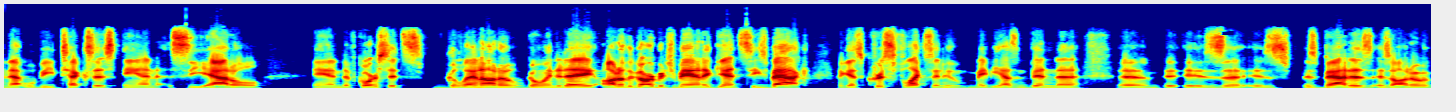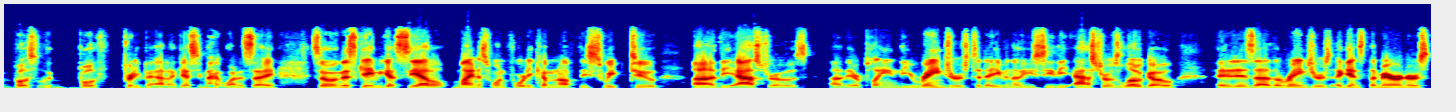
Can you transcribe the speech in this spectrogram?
and that will be Texas and Seattle. And of course, it's Glenn Otto going today. Otto the garbage man against, he's back against Chris Flexen, who maybe hasn't been uh, uh, is uh, is as bad as as Otto. Both both pretty bad, I guess you might want to say. So in this game, you got Seattle minus 140 coming off the sweep to uh, the Astros. Uh, they are playing the Rangers today, even though you see the Astros logo. It is uh, the Rangers against the Mariners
